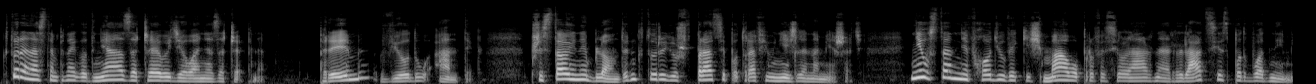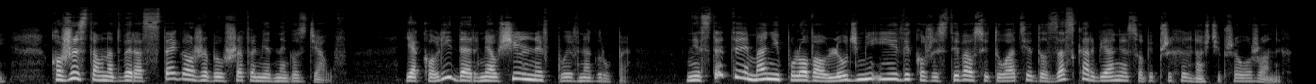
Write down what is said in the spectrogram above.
które następnego dnia zaczęły działania zaczepne. Prym wiódł Antek. Przystojny blondyn, który już w pracy potrafił nieźle namieszać. Nieustannie wchodził w jakieś mało profesjonalne relacje z podwładnymi. Korzystał nad wyraz z tego, że był szefem jednego z działów. Jako lider miał silny wpływ na grupę. Niestety manipulował ludźmi i wykorzystywał sytuację do zaskarbiania sobie przychylności przełożonych.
